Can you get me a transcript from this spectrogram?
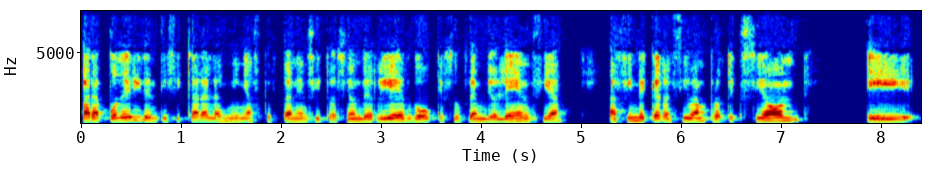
para poder identificar a las niñas que están en situación de riesgo, que sufren violencia, a fin de que reciban protección eh,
